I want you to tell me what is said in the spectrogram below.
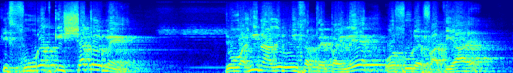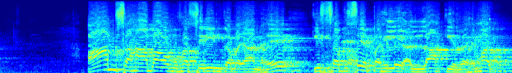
کہ سورت کی شکل میں جو وہی نازل ہوئی سب سے پہلے وہ سور فاتحہ ہے۔ عام صحابہ و مفسرین کا بیان ہے کہ سب سے پہلے اللہ کی رحمت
